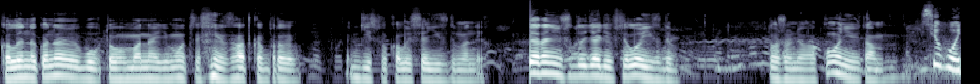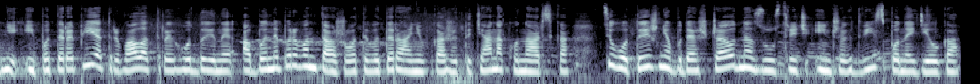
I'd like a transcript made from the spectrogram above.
Коли на коневі був, то в мене емоції згадка про дійство, колись я їздив на них. Я раніше до дяді в село їздив, теж у нього коні там. Сьогодні іпотерапія тривала три години. Аби не перевантажувати ветеранів, каже Тетяна Конарська. Цього тижня буде ще одна зустріч, інших дві з понеділка.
